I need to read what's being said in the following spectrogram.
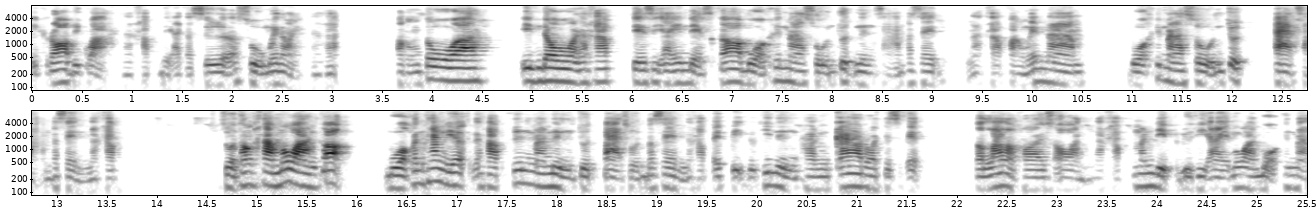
อีกรอบดีกว่านะครับเดี๋ยวอาจจะซื้อแล้วสูงไม่หน่อยนะฮะของตัวอินโดนะครับ JCI Index ก็บวกขึ้นมา 0.13%นะครับ ฝั่งเวียดนามบวกขึ้นมา 0.83%นะครับ ส่วนทองคำเมื่อวานก็บวกค่อนข้างเยอะนะครับ ขึ้นมา 1.80%นะครับไปปิดอยู่ที่ 1,971 ดอลลาร์ต่อทรอยส์ออนนะครับ มันดิบ WTI เมื่อวานบวกขึ้นมา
